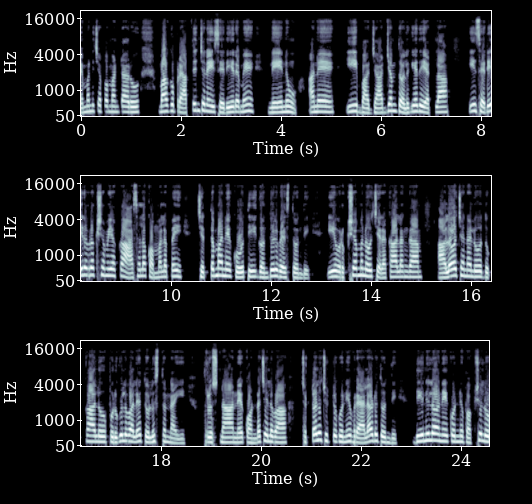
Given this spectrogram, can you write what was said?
ఏమని చెప్పమంటారు? మాకు ప్రాప్తించిన ఈ శరీరమే నేను అనే ఈ జాడ్యం తొలగేది ఎట్లా? ఈ శరీర వృక్షం యొక్క ఆశల కొమ్మలపై చిత్తం అనే కోతి గంతులు వేస్తుంది. ఈ వృక్షమును చిరకాలంగా ఆలోచనలు దుఃఖాలు పురుగుల వలె తొలుస్తున్నాయి. తృష్ణ అనే కొండ చిలువ చుట్టలు చుట్టుకుని వ్రేలాడుతుంది దీనిలోని కొన్ని పక్షులు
